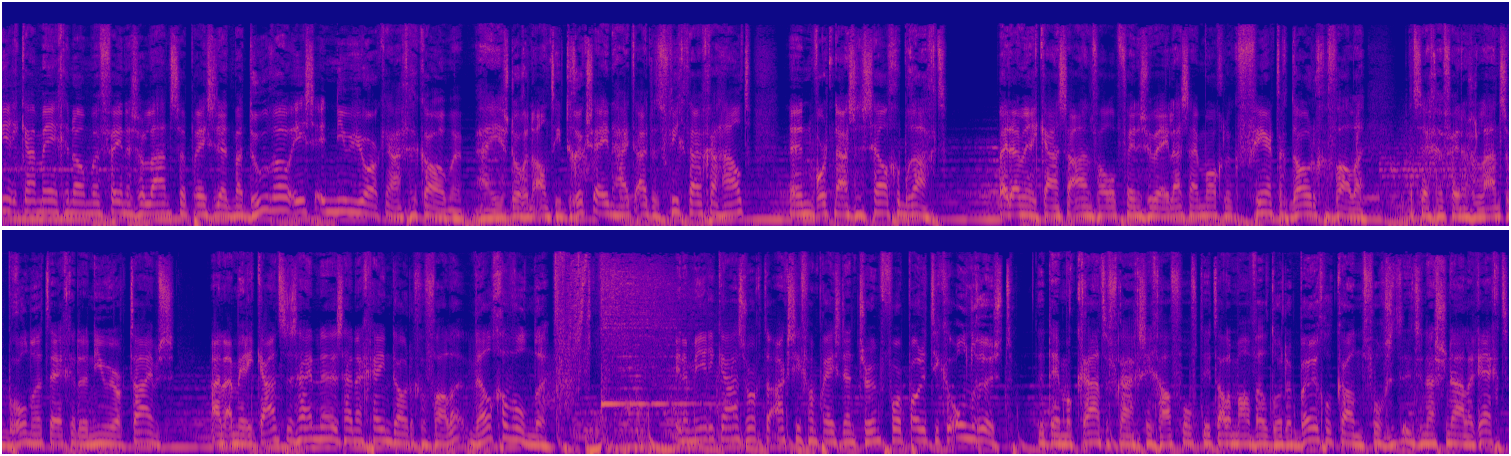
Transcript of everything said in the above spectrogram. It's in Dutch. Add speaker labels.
Speaker 1: De Amerika meegenomen Venezolaanse president Maduro is in New York aangekomen. Hij is door een antidrugseenheid uit het vliegtuig gehaald en wordt naar zijn cel gebracht. Bij de Amerikaanse aanval op Venezuela zijn mogelijk 40 doden gevallen. Dat zeggen Venezolaanse bronnen tegen de New York Times. Aan Amerikaanse zijn, eh, zijn er geen doden gevallen, wel gewonden. In Amerika zorgt de actie van president Trump voor politieke onrust. De democraten vragen zich af of dit allemaal wel door de beugel kan... volgens het internationale recht.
